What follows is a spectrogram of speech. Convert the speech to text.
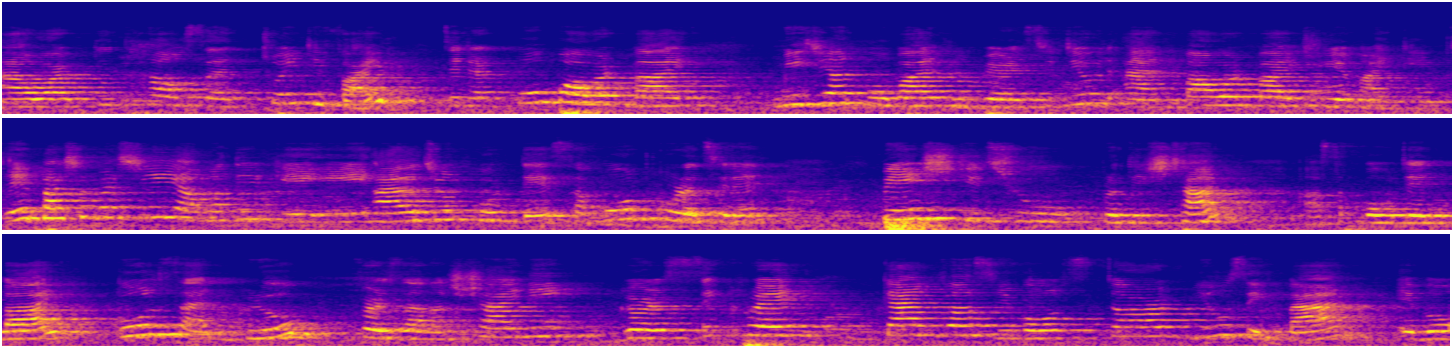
award two thousand twenty five, যেটা co powered by Mizan mobile repair institute and powered by GMIT এর পাশাপাশি আমাদেরকে এই আয়োজন করতে সাপোর্ট করেছিলেন বেশ কিছু প্রতিষ্ঠান supported by goals and group Farzana shining girls secret canvas revolt star music band এবং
